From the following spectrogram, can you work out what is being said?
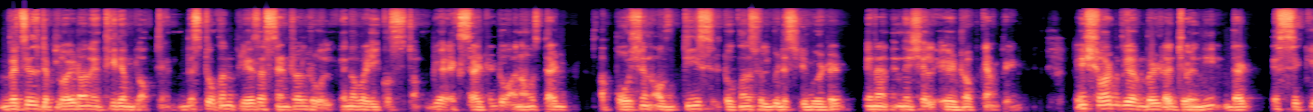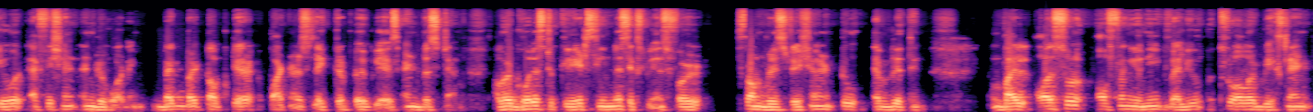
which is deployed on Ethereum blockchain. This token plays a central role in our ecosystem. We are excited to announce that a portion of these tokens will be distributed in an initial airdrop campaign. In short, we have built a journey that is secure, efficient, and rewarding, backed by top-tier partners like Crypto APIs and Bitstamp. Our goal is to create seamless experience for from registration to everything, while also offering unique value through our BXLand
